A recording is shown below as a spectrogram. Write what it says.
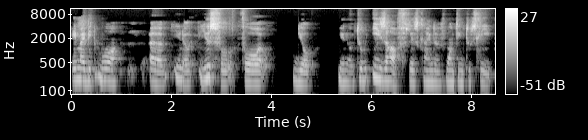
It might be more, uh, you know, useful for your, you know, to ease off this kind of wanting to sleep.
